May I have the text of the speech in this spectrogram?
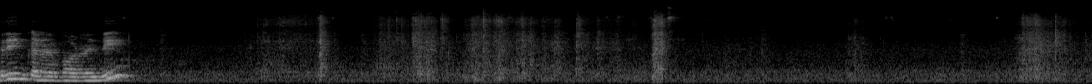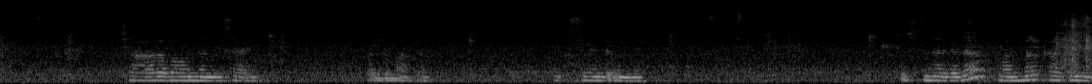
గ్రీన్ కలర్ బార్డర్ అండి. చాలా బాగుందండి సారీ పళ్ళు మాత్రం ఎక్సలెంట్గా ఉంది. చూస్తున్నారు కదా మల్మల్ కాకుండా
